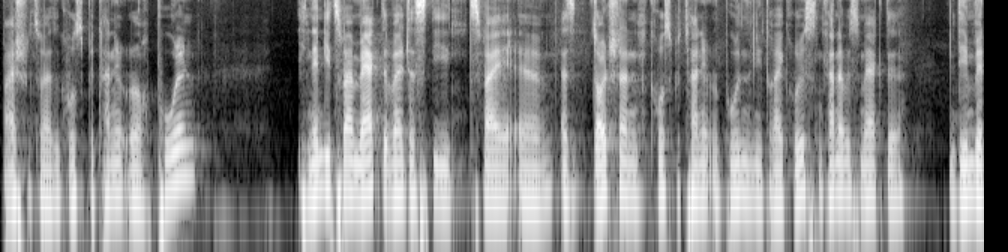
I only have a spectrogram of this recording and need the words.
beispielsweise Großbritannien oder auch Polen. Ich nenne die zwei Märkte, weil das die zwei, äh, also Deutschland, Großbritannien und Polen sind die drei größten Cannabismärkte, in denen wir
